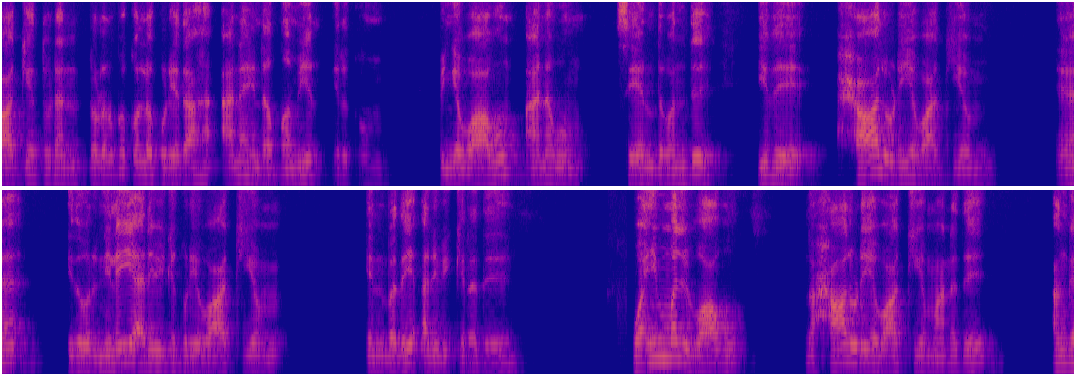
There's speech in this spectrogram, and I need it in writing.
வாக்கியத்துடன் தொடர்பு கொள்ளக்கூடியதாக அன என்ற பமீர் இருக்கும். இங்கே வாவும் அனவும் சேர்ந்து வந்து இது ஹாலுடைய வாக்கியம் இது ஒரு நிலையை அறிவிக்கக்கூடிய வாக்கியம் என்பதை அறிவிக்கிறது. வாவு இந்த ஹாலுடைய வாக்கியமானது அங்க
